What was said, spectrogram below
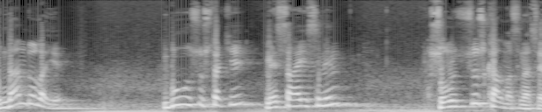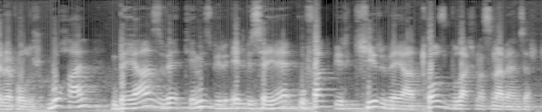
Bundan dolayı bu husustaki mesaisinin sonuçsuz kalmasına sebep olur. Bu hal beyaz ve temiz bir elbiseye ufak bir kir veya toz bulaşmasına benzer.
